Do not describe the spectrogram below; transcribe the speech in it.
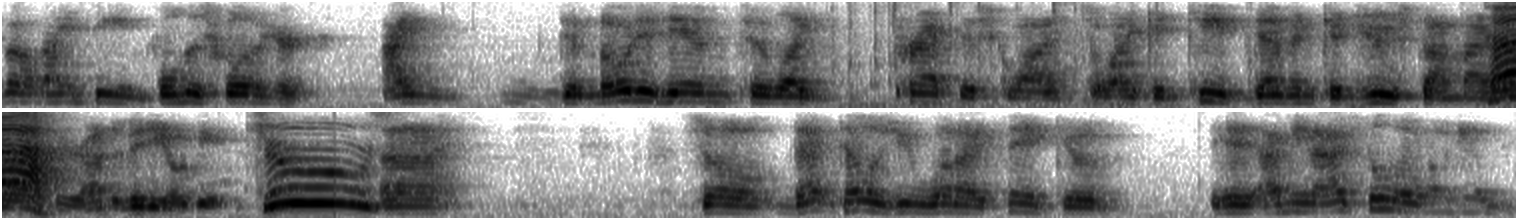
NFL 19, full disclosure, I demoted him to like practice squad so I could keep Devon Cajuste on my ah! roster on the video game. Choose. Uh, so that tells you what I think of. I mean, I still don't know him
